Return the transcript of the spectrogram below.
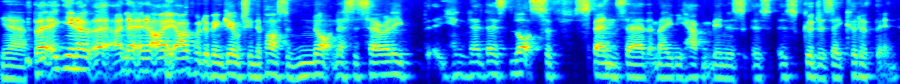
Yeah, but uh, you know, uh, and, and I, I would have been guilty in the past of not necessarily. You know, there's lots of spends there that maybe haven't been as, as, as good as they could have been.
